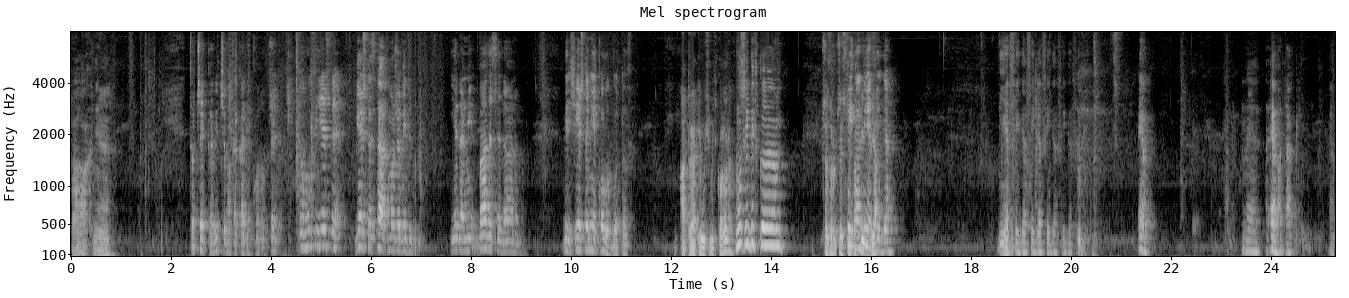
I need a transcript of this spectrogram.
Pachnie. to čeka, vidit ćemo kakav je kolor, čeka. To musi jeszcze, jeszcze stat, može biti jedan, mje- 20 dana. Vidiš, jeszcze nije kolor gotov. A to jaki musi być kolor? Musi biti um, Przezroczysty figa, taki? dvije bia- fige. Gdje je figa, figa, figa, figa, figa. Evo. Ne, evo tak. Evo.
